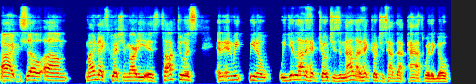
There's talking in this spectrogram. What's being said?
All right, so um, my next question, Marty, is talk to us, and and we you know we get a lot of head coaches, and not a lot of head coaches have that path where they go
